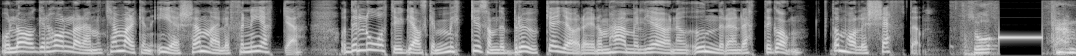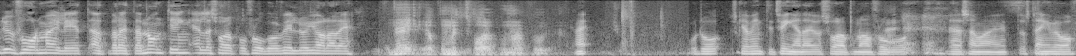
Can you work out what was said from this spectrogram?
och lagerhållaren kan varken erkänna eller förneka. Och det låter ju ganska mycket som det brukar göra i de här miljöerna under en rättegång. De håller käften. Så du får möjlighet att berätta någonting eller svara på frågor. Vill du göra det? Nej, jag kommer inte svara på några frågor. Nej. Och då ska vi inte tvinga dig att svara på några frågor i det här sammanhanget. Då stänger vi av.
